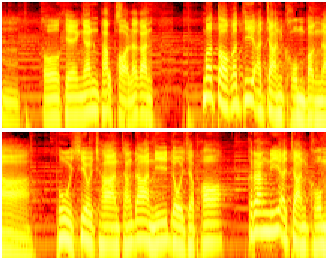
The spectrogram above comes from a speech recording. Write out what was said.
อืมโอเค งั้นพักผ่อนแล้วกัน มาต่อกันที่อาจารย์คมบางนา ผู้เชี่ยวชาญทางด้านนี้โดยเฉพาะ ครั้งนี้อาจารย์คม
